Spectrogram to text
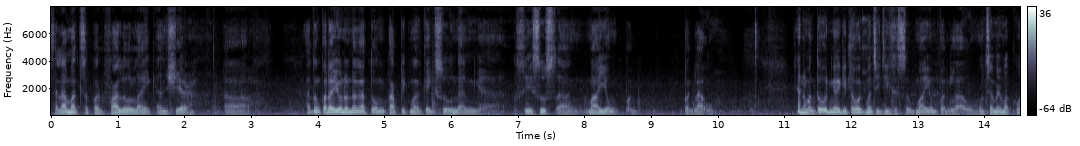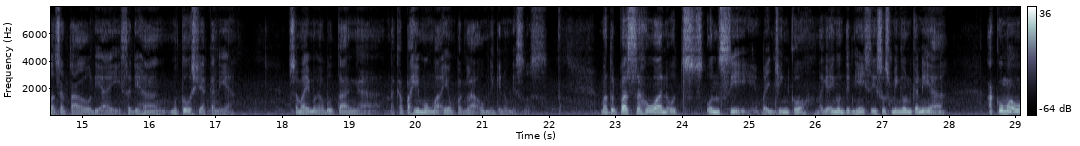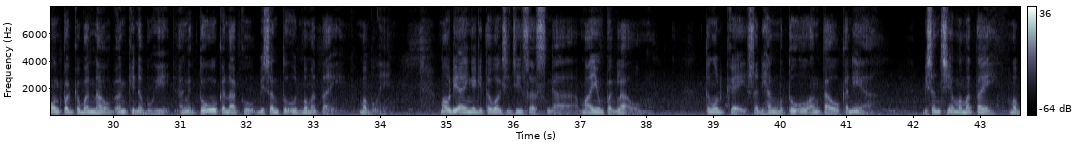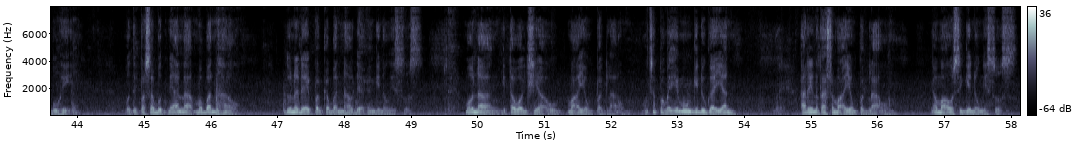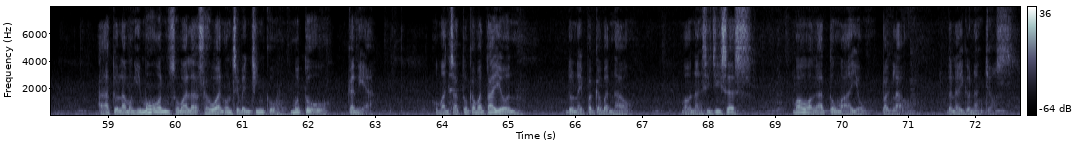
Salamat sa pag-follow, like, and share. Ah, atong padayon na nga atong topic mga kaigsunan nga si Jesus ang mayong pag paglaom. Yan naman tuod nga gitawag man si Jesus og mayong paglaom. Unsa may makuha sa tao di ay sa dihang mutuo siya kaniya sa may mga butang nga nakapahimong maayong paglaom ni Ginoong Hesus. Matud pa sa Juan 11:25, nagaingon dinhi si Jesus mingon kaniya, ako mao ang pagkabanhaw ug ang kinabuhi. Ang nagtuo kanako bisan tuod mamatay, mabuhi. Mao di ay nga gitawag si Jesus nga maayong paglaom. Tungod kay sa dihang mutuo ang tao kaniya, bisan siya mamatay, mabuhi. Buti pasabot ni ana mabanhaw. Doon na di pagkabanhaw di kang Ginoong Hesus. Mao nang gitawag siya og maayong paglaom. Unsa pa may imong gidugayan? Ari na ta sa maayong paglaom nga mao si Ginoong Hesus. Ang ato lamang himuon sumala sa Juan 11:25 mutuo kaniya. Human sa atong kamatayon, doon ay pagkabanhaw. Mao nang si Jesus, mao ang atong maayong paglaom. Dalay ko ng Diyos.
